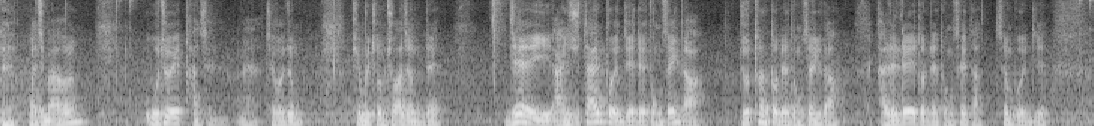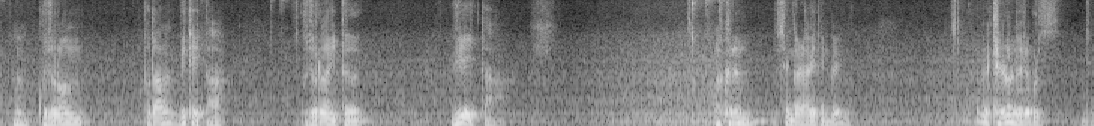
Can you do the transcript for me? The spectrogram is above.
네, 마지막은 우주의 탄생 네, 제가 좀 기분이 좀 좋아졌는데 이제 이 아인슈타인도 이제 내 동생이다 뉴턴도 내 동생이다 갈릴레이도 내 동생이다. 전부 이제 어, 구조론보다는 밑에 있다. 구조론이 더 위에 있다. 뭐 그런 생각을 하게 된 거예요. 결론 내려버렸어. 이제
